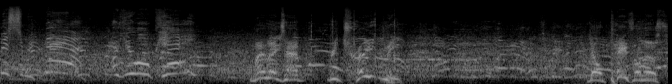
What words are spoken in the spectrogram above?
Mr. McMahon, are you okay? My legs have betrayed me! They'll pay for this!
